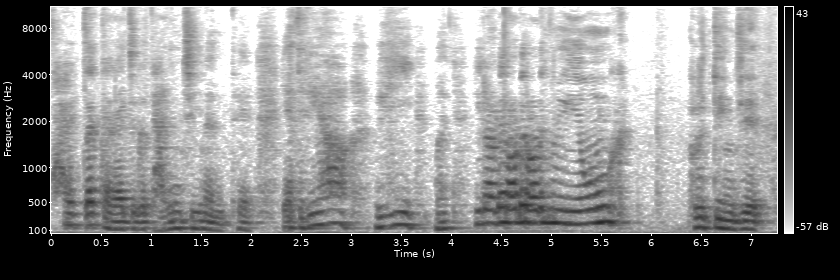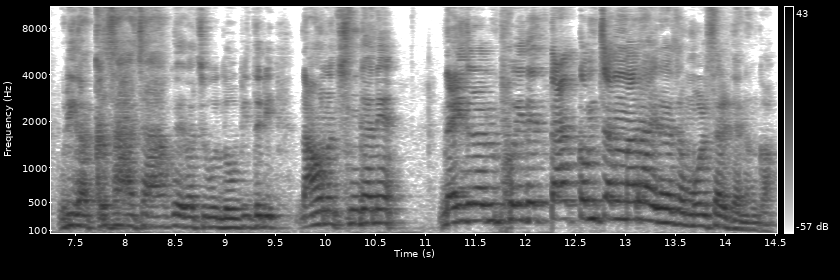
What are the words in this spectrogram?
살짝 가가지고 다른 주인한테 얘들이요 우리 뭐 이러려러려러요. 그럴 때 이제 우리가 그사하자고 해가지고 노비들이 나오는 순간에 너희들은 포위됐다 꼼짝 마라 이래가지고 몰살되는 거.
